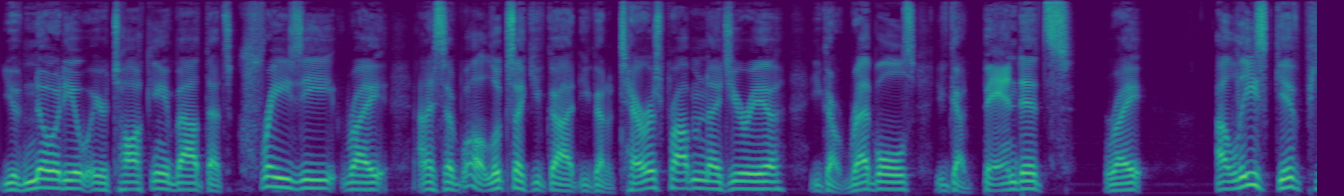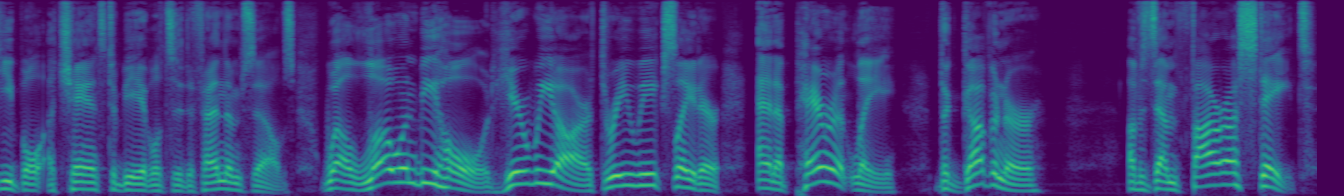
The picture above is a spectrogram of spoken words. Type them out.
You have no idea what you're talking about. That's crazy, right? And I said, Well, it looks like you've got you've got a terrorist problem in Nigeria. You've got rebels, you've got bandits, right? At least give people a chance to be able to defend themselves. Well, lo and behold, here we are three weeks later, and apparently the governor of Zamfara State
